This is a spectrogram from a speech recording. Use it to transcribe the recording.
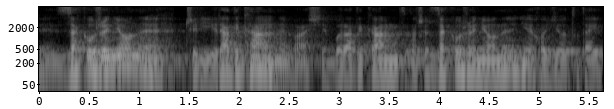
y, zakorzeniony, czyli radykalny właśnie, bo radykalny to znaczy zakorzeniony, nie chodzi o tutaj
